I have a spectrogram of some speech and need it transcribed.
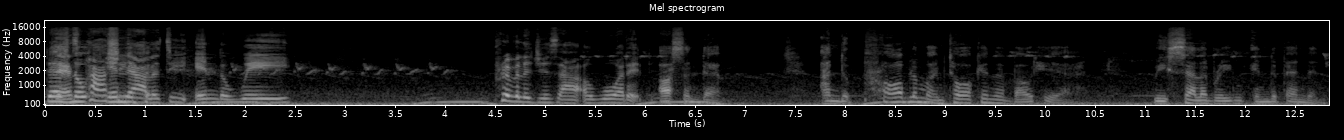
there's, There's, no partiality in the way privileges are awarded. us and them. And the problem I'm talking about here, we celebrating independence.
